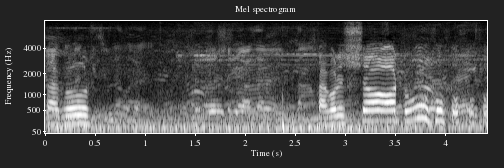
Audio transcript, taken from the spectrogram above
সাগর। সাগরের শট ও হো হো হো।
